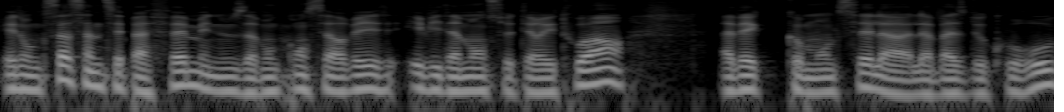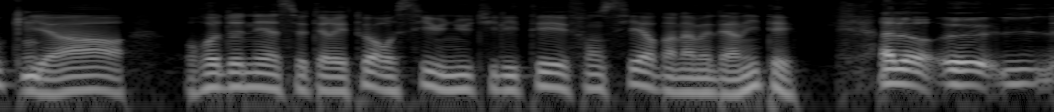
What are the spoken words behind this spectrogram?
Et donc ça, ça ne s'est pas fait, mais nous avons conservé évidemment ce territoire avec, comme on le sait, la, base de Kourou qui mm. a redonner à ce territoire aussi une utilité foncière dans la modernité. Alors, euh,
